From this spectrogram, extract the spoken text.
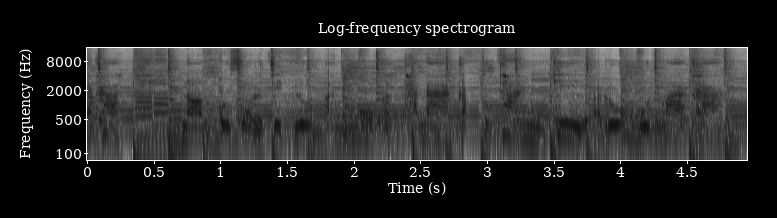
นะคะ น้อมกุศลจิตร่วมอนุโมทนากับทุกท่านที่ร่วมบุญมาค่ะ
